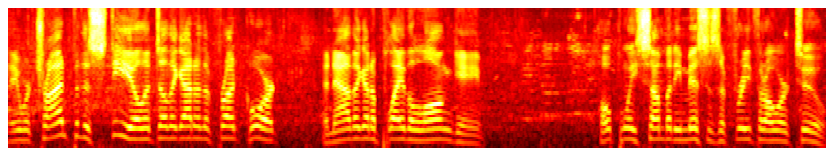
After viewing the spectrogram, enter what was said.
They were trying for the steal until they got in the front court, and now they're going to play the long game. Hopefully, somebody misses a free throw or two.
